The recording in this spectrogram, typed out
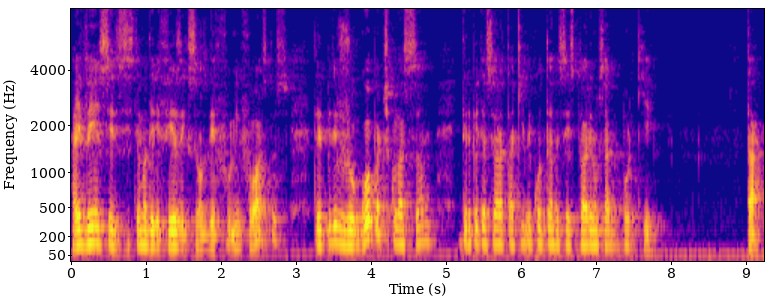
aí vem esse sistema de defesa que são os linfócitos, de repente jogou para a articulação, de repente a senhora está aqui me contando essa história e não sabe por quê. Tá.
